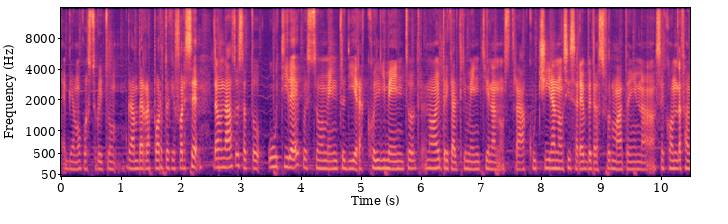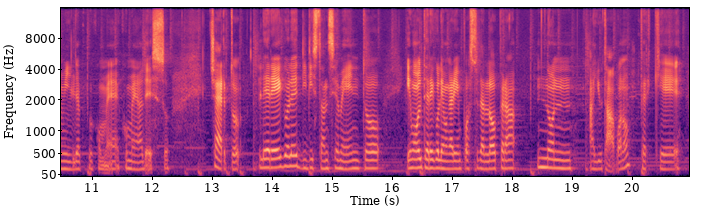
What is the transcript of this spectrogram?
abbiamo costruito un gran bel rapporto che forse da un lato è stato utile questo momento di raccoglimento tra noi perché altrimenti la nostra cucina non si sarebbe trasformata in una seconda famiglia proprio come, come adesso. Certo, le regole di distanziamento e molte regole magari imposte dall'opera non aiutavano perché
